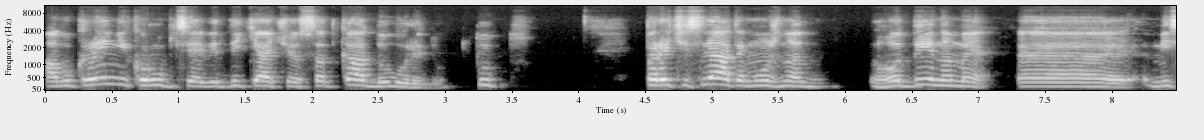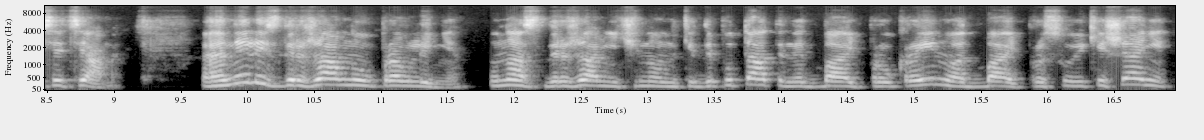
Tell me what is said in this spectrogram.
А в Україні корупція від дитячого садка до уряду. Тут перечисляти можна годинами, е, місяцями. Гнилість державного управління. У нас державні чиновники, депутати не дбають про Україну, а дбають про свої кишені,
